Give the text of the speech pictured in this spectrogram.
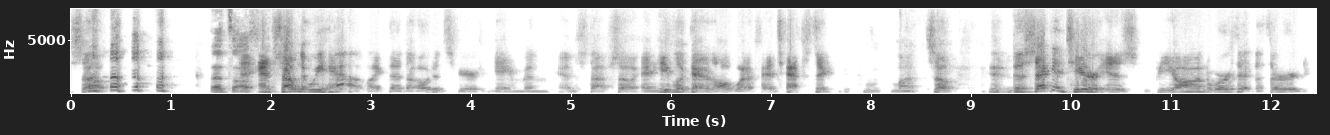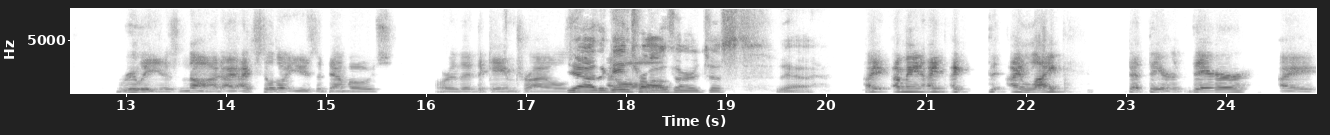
So that's awesome. And, and, some that we have, like the, the Odin Sphere game and, and stuff. So and he looked at it all, oh, what a fantastic month. So the second tier is beyond worth it. The third really is not. I, I still don't use the demos or the, the game trials. Yeah, the game all. trials are just yeah. I I mean I I I like that they are there. I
